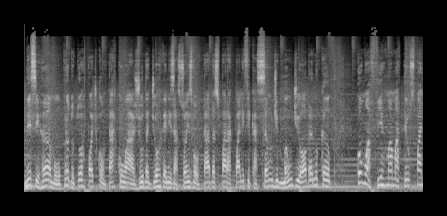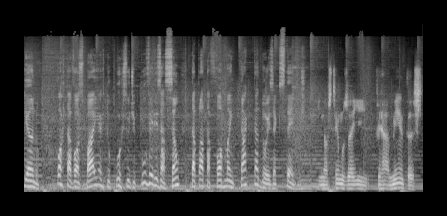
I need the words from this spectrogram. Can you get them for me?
Nesse ramo, o produtor pode contar com a ajuda de organizações voltadas para a qualificação de mão de obra no campo, como afirma Matheus Palhano, porta-voz Bayer do curso de pulverização da plataforma Intacta 2 Exchange. Nós temos aí ferramentas,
